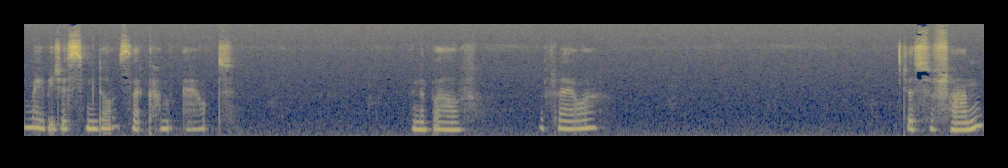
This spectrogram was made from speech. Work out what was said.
Maybe just some dots that come out and above the flower just for fun.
